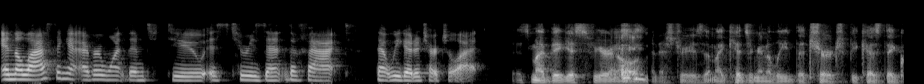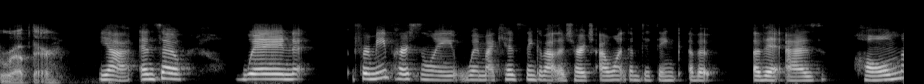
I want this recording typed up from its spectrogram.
And the last thing I ever want them to do is to resent the fact that we go to church a lot. It's my biggest fear in all of ministry is that my kids are going to lead the church because they grew up there. Yeah. And so when for me personally, when my kids think about the church, I want them to think of it of it as home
